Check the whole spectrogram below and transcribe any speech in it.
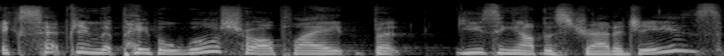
accepting that people will show up late, but using other strategies.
